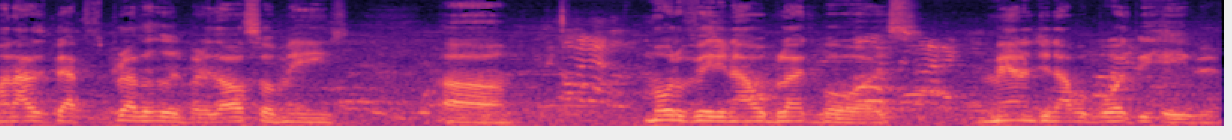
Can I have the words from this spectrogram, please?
Olive Baptist Brotherhood, but it also means uh, motivating our black boys, managing our boys' behavior,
